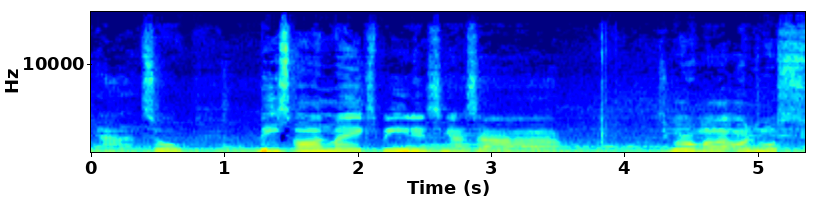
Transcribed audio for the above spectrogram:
Yan. So, based on my experience nga sa siguro mga almost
